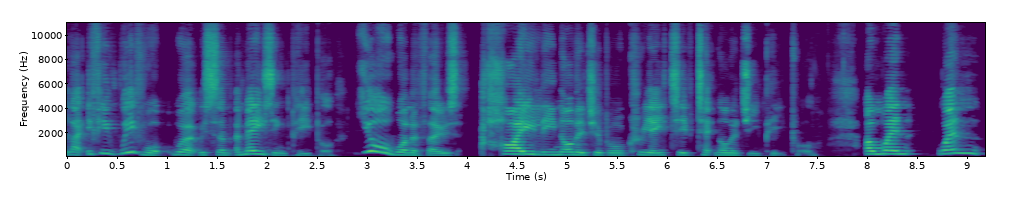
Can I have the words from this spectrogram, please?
like if you we've worked with some amazing people you're one of those highly knowledgeable creative technology people and when when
